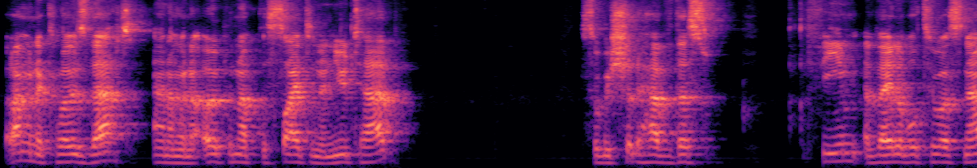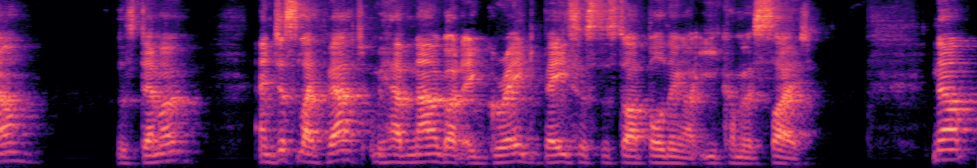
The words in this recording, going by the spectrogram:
but I'm going to close that and I'm going to open up the site in a new tab. So we should have this theme available to us now, this demo. And just like that, we have now got a great basis to start building our e-commerce site. Now,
